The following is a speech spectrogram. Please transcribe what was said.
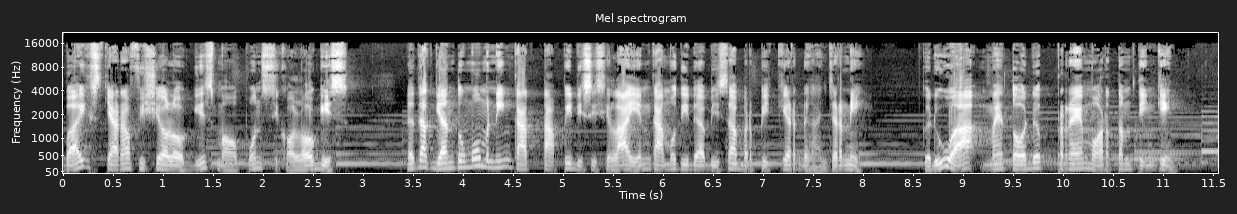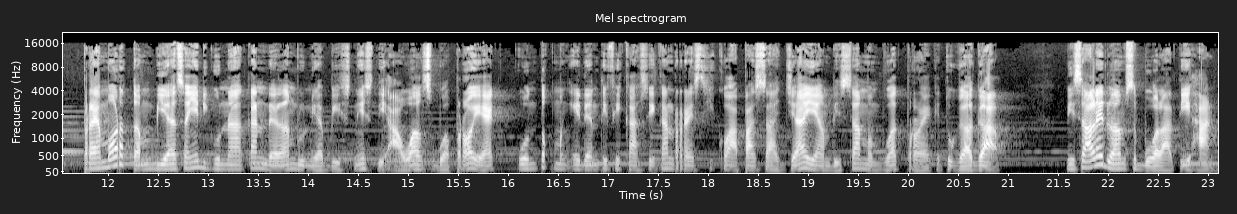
baik secara fisiologis maupun psikologis. Detak jantungmu meningkat, tapi di sisi lain kamu tidak bisa berpikir dengan jernih. Kedua, metode premortem thinking Premortem biasanya digunakan dalam dunia bisnis di awal sebuah proyek untuk mengidentifikasikan resiko apa saja yang bisa membuat proyek itu gagal. Misalnya dalam sebuah latihan,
